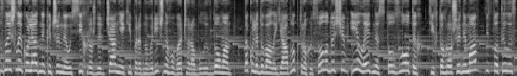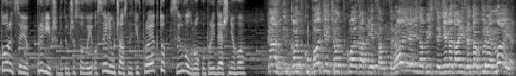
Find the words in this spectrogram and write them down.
Знайшли колядники чи не усіх рождельчан, які перед новорічного вечора були вдома. Наколядували яблук, трохи солодощів і ледь не 100 злотих. Ті, хто грошей не мав, відплатили сторицею, привівши до тимчасової оселі учасників проекту символ року прийдешнього. W każdym kątku po dzieciątku, a zapiecam troje i no byście nie gadali, że to które moje.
